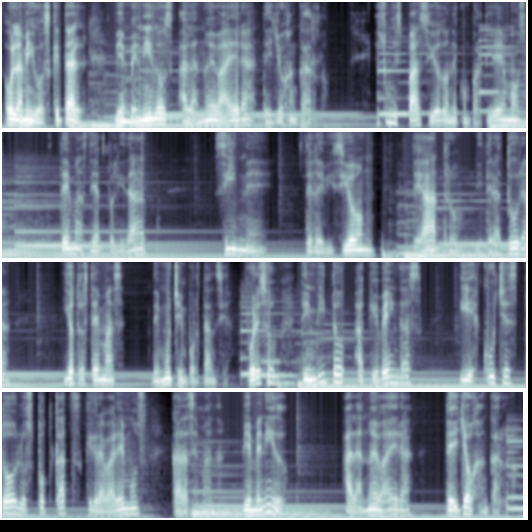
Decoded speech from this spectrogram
Hola amigos, ¿qué tal? Bienvenidos a la nueva era de Johan Carlo. Es un espacio donde compartiremos temas de actualidad, cine, televisión, teatro, literatura y otros temas de mucha importancia. Por eso te invito a que vengas y escuches todos los podcasts que grabaremos cada semana. Bienvenido a la nueva era de Johan Carlo.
